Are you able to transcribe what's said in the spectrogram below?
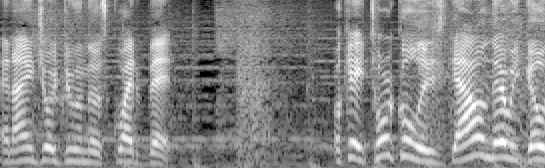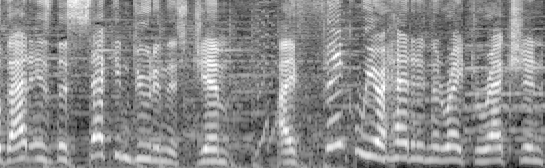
and I enjoy doing those quite a bit. Okay, Torkoal is down. There we go. That is the second dude in this gym. I think we are headed in the right direction.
